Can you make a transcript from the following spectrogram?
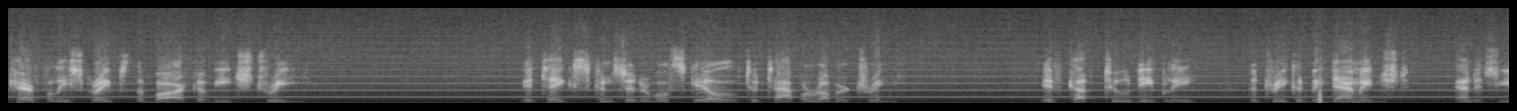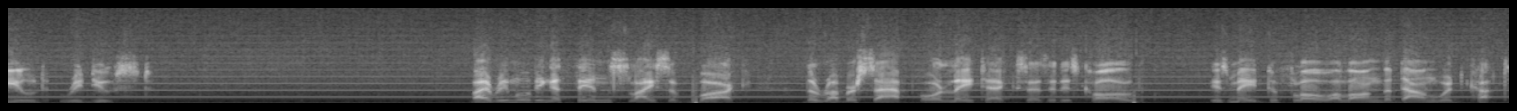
carefully scrapes the bark of each tree. It takes considerable skill to tap a rubber tree. If cut too deeply, the tree could be damaged and its yield reduced. By removing a thin slice of bark, the rubber sap, or latex as it is called, is made to flow along the downward cut.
